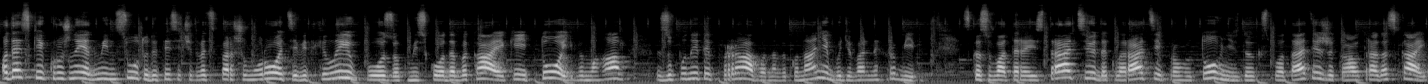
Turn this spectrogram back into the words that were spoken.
Одеський окружний адмінсуд у 2021 році відхилив позов міського ДБК, який той вимагав зупинити право на виконання будівельних робіт, скасувати реєстрацію декларації про готовність до експлуатації ЖК «Отрада Скай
